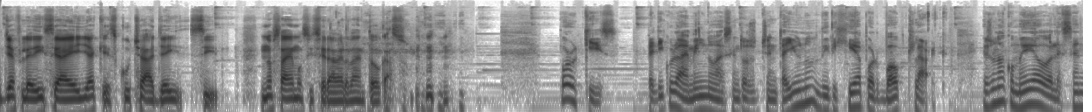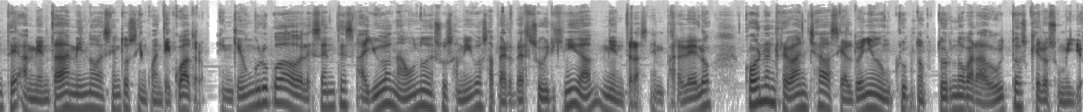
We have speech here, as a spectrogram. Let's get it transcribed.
Jeff le dice a ella que escucha a Jay-Z. No sabemos si será verdad en todo caso. Porky's, película de 1981 dirigida por Bob Clark es una comedia adolescente ambientada en 1954, en que un grupo de adolescentes ayudan a uno de sus amigos a perder su virginidad, mientras, en paralelo, cobran revancha hacia el dueño de un club nocturno para adultos que los humilló.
